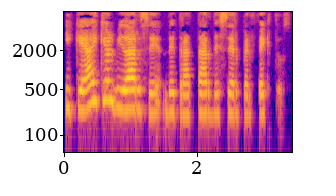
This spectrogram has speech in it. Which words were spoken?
y que hay que olvidarse de tratar de ser perfectos.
